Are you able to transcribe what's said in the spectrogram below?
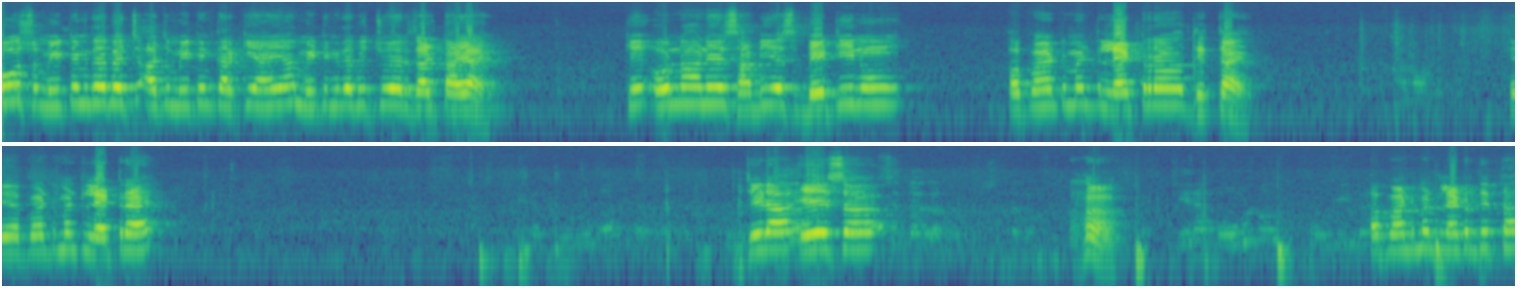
ਉਸ ਮੀਟਿੰਗ ਦੇ ਵਿੱਚ ਅੱਜ ਮੀਟਿੰਗ ਕਰਕੇ ਆਏ ਆ ਮੀਟਿੰਗ ਦੇ ਵਿੱਚੋਂ ਇਹ ਰਿਜ਼ਲਟ ਆਇਆ ਹੈ। ਕਿ ਉਹਨਾਂ ਨੇ ਸਾਡੀ ਇਸ ਬੇਟੀ ਨੂੰ ਅਪਾਇੰਟਮੈਂਟ ਲੈਟਰ ਦਿੱਤਾ ਹੈ। ਇਹ ਅਪਾਇੰਟਮੈਂਟ ਲੈਟਰ ਹੈ। ਜਿਹੜਾ ਇਸ ਹਾਂ। ਅਪਾਇੰਟਮੈਂਟ ਲੈਟਰ ਦਿੱਤਾ।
